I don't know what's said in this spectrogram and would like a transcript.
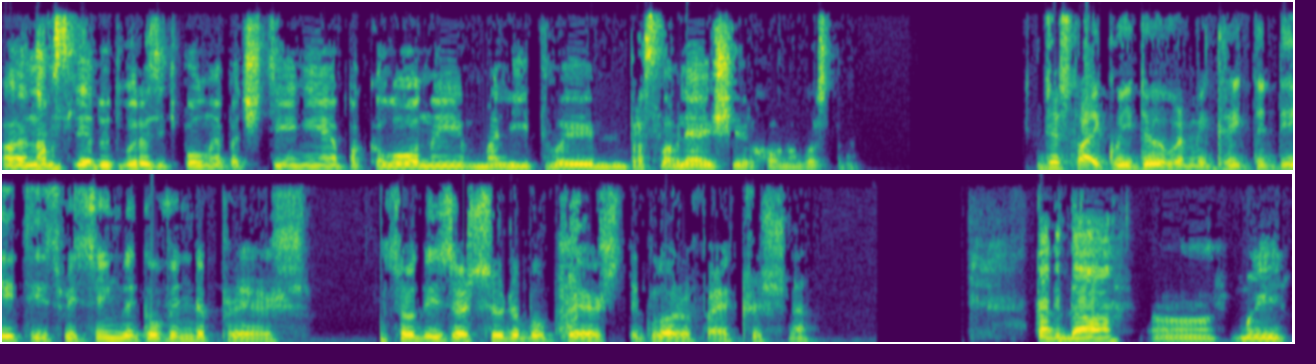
Нам следует выразить полное почтение, поклоны, молитвы, прославляющие Верховного Господа. Just like we do when we greet the deities, we sing the Govinda prayers. So these are suitable prayers to glorify Krishna. Когда э, мы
